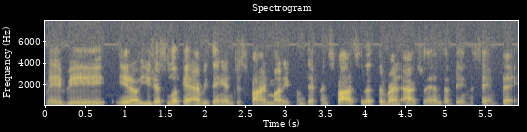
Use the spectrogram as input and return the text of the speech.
maybe, you know, you just look at everything and just find money from different spots so that the rent actually ends up being the same thing."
